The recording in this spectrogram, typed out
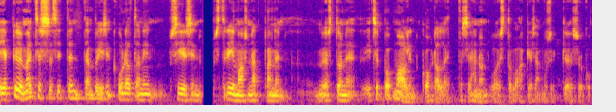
Ja kyllä mä itse asiassa sitten tämän biisin kuunnelta niin siirsin striimausnäppäimen myös tuonne itse Bob Maalin kohdalle, että sehän on loistavaa kesämusiikkia, jos joku.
